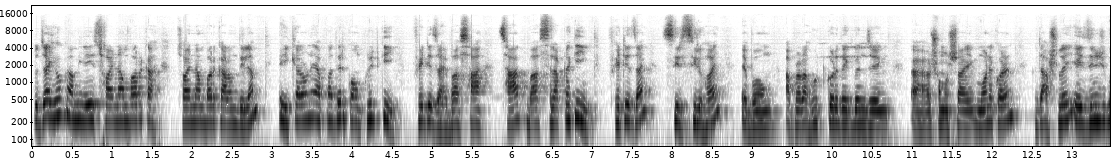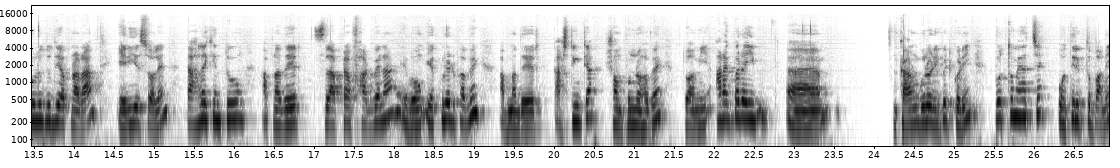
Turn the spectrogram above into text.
তো যাই হোক, আমি এই ছয় নাম্বার ছয় নাম্বার কারণ দিলাম। এই কারণে আপনাদের কংক্রিট কি ফেটে যায় বা ছাদ বা স্ল্যাবটা কি ফেটে যায়, সিরসির হয় এবং আপনারা হুট করে দেখবেন যে সমস্যায় মনে করেন। কিন্তু আসলে এই জিনিসগুলো যদি আপনারা এড়িয়ে চলেন, তাহলে কিন্তু আপনাদের স্ল্যাবটা ফাটবে না এবং একুরেটভাবে আপনাদের কাস্টিংটা সম্পূর্ণ হবে। তো আমি আরেকবার এই কারণগুলো রিপিট করি। প্রথমে হচ্ছে অতিরিক্ত পানি,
